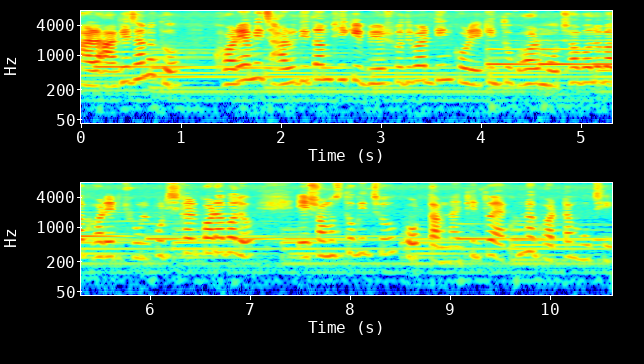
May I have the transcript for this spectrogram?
আর আগে জানো তো ঘরে আমি ঝাড়ু দিতাম ঠিকই বৃহস্পতিবার দিন করে, কিন্তু ঘর মোছা বলো বা ঘরের ঝুল পরিষ্কার করা বলো, এ সমস্ত কিছু করতাম না। কিন্তু এখন না ঘরটা মুছি।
